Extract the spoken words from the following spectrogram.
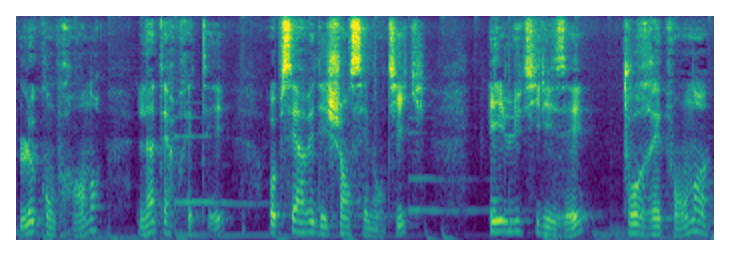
le comprendre, l'interpréter, observer des champs sémantiques et l'utiliser pour répondre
